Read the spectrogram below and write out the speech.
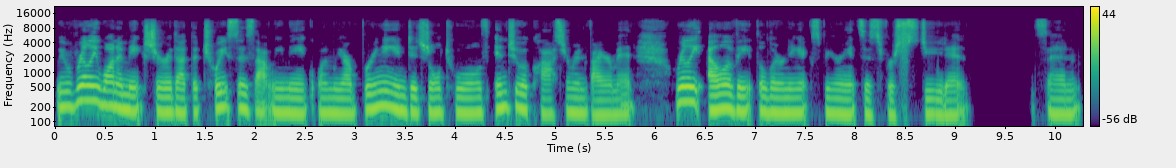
We really want to make sure that the choices that we make when we are bringing in digital tools into a classroom environment really elevate the learning experiences for students. And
